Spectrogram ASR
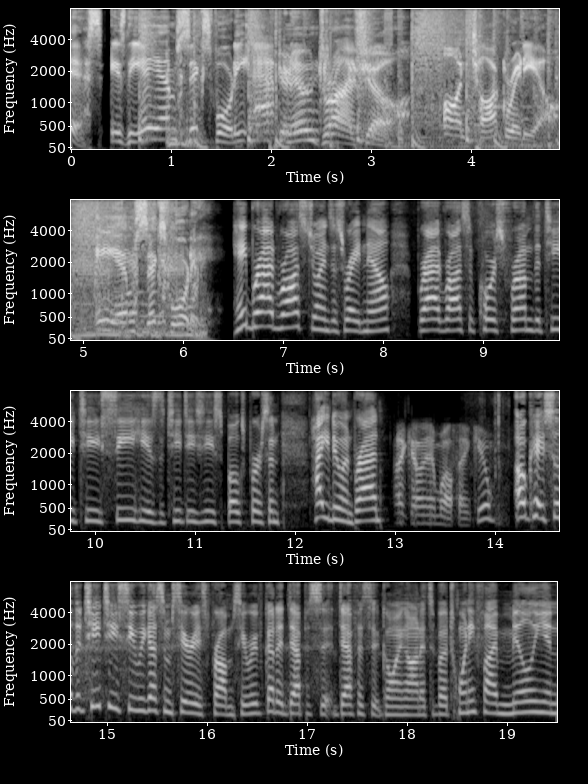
This is the AM 640 Afternoon Drive Show on Talk Radio. AM 640. Hey, Brad Ross joins us right now. Brad Ross, of course, from the TTC. He is the TTC spokesperson. How you doing, Brad? Hi, Kelly. I'm well, thank you. Okay, so the TTC, we got some serious problems here. We've got a deficit deficit going on. It's about $25 million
